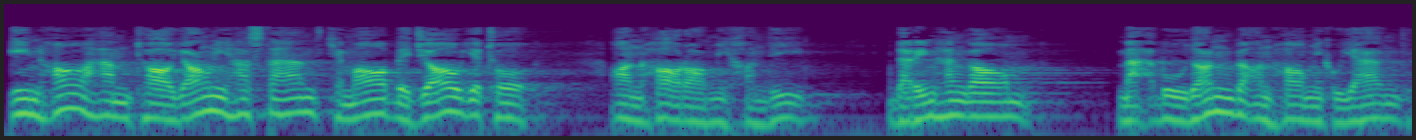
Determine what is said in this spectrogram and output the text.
اینها همتایانی هستند که ما به جای تو آنها را میخواندیم. در این هنگام معبودان به آنها می‌گویند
